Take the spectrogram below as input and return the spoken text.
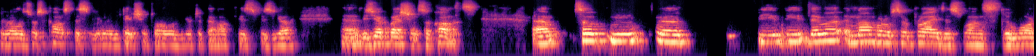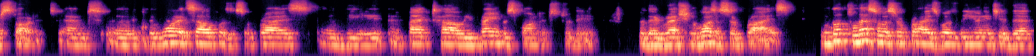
Roland's response, this is an invitation to all of you to come up with, with, your, uh, with your questions or comments. Um, so um, the, the, there were a number of surprises once the war started, and uh, the war itself was a surprise. Uh, the fact how Ukraine responded to the to the aggression was a surprise. Not less of a surprise was the unity that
